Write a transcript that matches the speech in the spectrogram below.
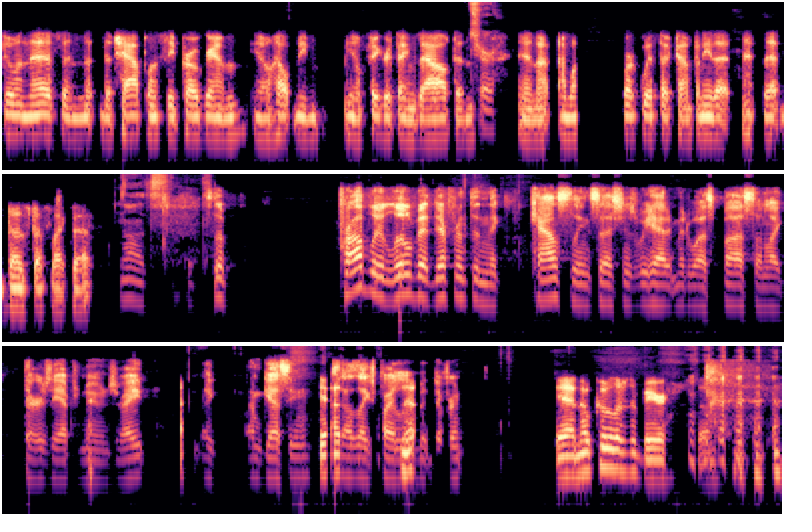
doing this and the, the chaplaincy program, you know, helped me, you know, figure things out and sure. and I, I want to work with a company that that does stuff like that. No, it's, it's the probably a little bit different than the counseling sessions we had at Midwest Bus on like Thursday afternoons, right? Like I'm guessing. Yeah. Sounds like it's probably a little bit different. Yeah, no coolers of beer. So,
